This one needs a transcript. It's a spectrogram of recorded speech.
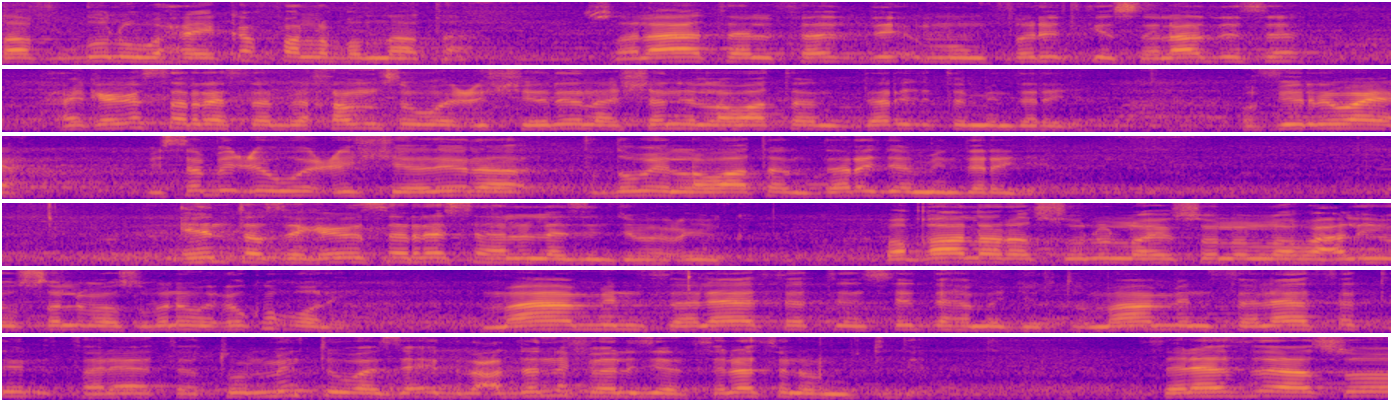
tafdulu waxay ka falla badnaataa salaata alfadi munfaridkii salaadiisa waxay kaga sarraysaa bikhamsa wa cishiriina shan iyo labaatan darajata min daraja wa fii riwaaya bisabci wa cishiriina toddoba iyo labaatan daraja min daraja intaasay kaga sarraysa hala laasim jamaacooyinka wa qaala rasuulullaahi sala allahu calayhi wasalam subane wuxuu ka qolay maa min alaaثatin saddex ma jirto maa min alaaثatin alaaثatun minta waa zaa'id bacda nafi alziyaad alaaثan waa mubtada alaaثadaasoo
